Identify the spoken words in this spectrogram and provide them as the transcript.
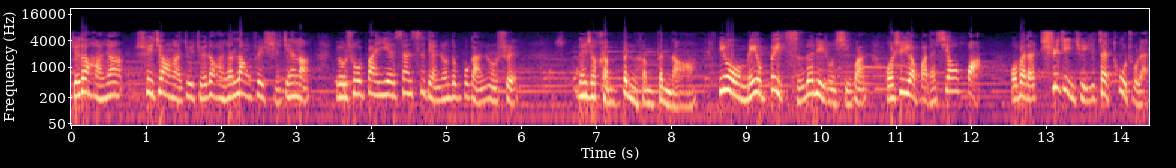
觉得好像睡觉呢，就觉得好像浪费时间了。有时候半夜三四点钟都不敢入睡，那就很笨很笨的啊。因为我没有背词的那种习惯，我是要把它消化，我把它吃进去再吐出来。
